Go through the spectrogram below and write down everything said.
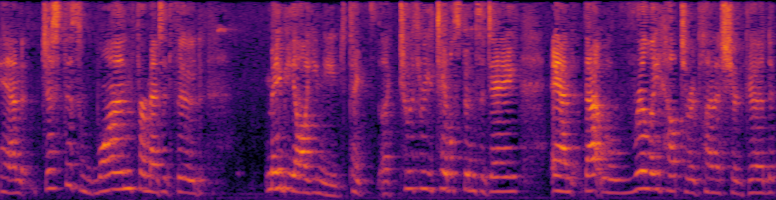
And just this one fermented food may be all you need. Take like two or three tablespoons a day, and that will really help to replenish your good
